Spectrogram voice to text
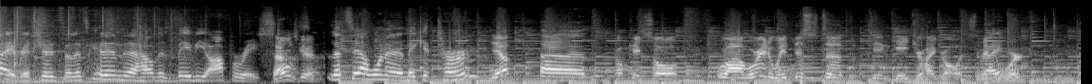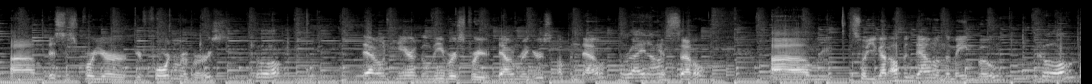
Right, Richard. So let's get into how this baby operates. Sounds good. Let's say I want to make it turn. Yep. Uh, Okay, so well, right away, this is to, to engage your hydraulics to make Right. it work. Um, this is for your, your forward and reverse. cool. Down here, the levers for your downriggers, up and down. Right on. Get settled. Um, so you got up and down on the main boom, Cool.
